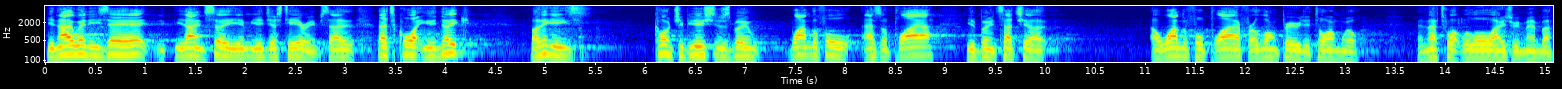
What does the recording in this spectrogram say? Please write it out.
you know when he's there, you don't see him, you just hear him. So that's quite unique. I think his contribution has been wonderful as a player. You've been such a, a wonderful player for a long period of time, Will. And that's what we'll always remember.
